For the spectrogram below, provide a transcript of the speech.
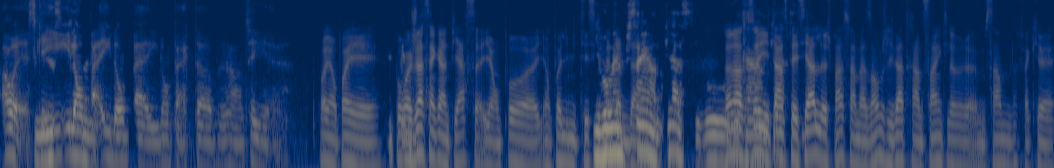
Ah ouais, est-ce qu'ils l'ont pas, ils l'ont pas, ils l'ont pas genre, tu sais. Euh... ils ont pas, pour un jeu à 50$, ils n'ont pas, ils ont pas limité ce Ils vaut même plus 50$. Ils vaut non, non, c'est ça, il est en spécial, je pense, sur Amazon. Je l'ai vu à 35$, là, il me semble. Fait que euh,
